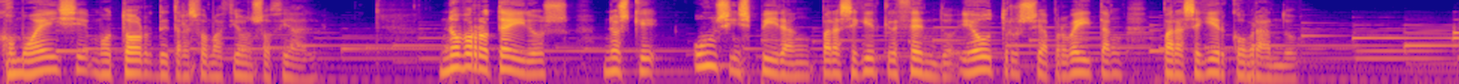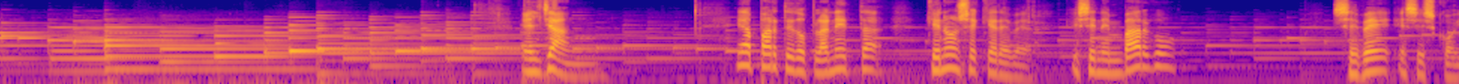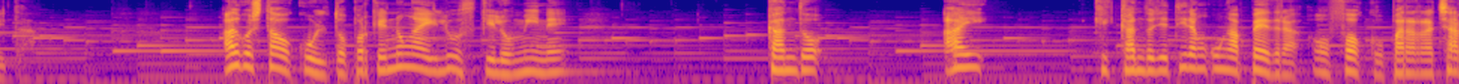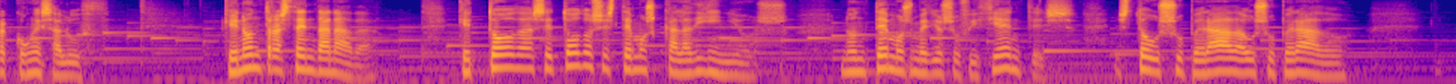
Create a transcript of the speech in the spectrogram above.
como eixe motor de transformación social. Novos roteiros nos que uns inspiran para seguir crecendo e outros se aproveitan para seguir cobrando. El Yang é a parte do planeta que non se quere ver e, sen embargo, se ve e se escoita. Algo está oculto porque non hai luz que ilumine cando hai que cando lle tiran unha pedra ao foco para rachar con esa luz, que non trascenda nada, que todas e todos estemos caladiños, non temos medios suficientes, estou superada ou superado,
